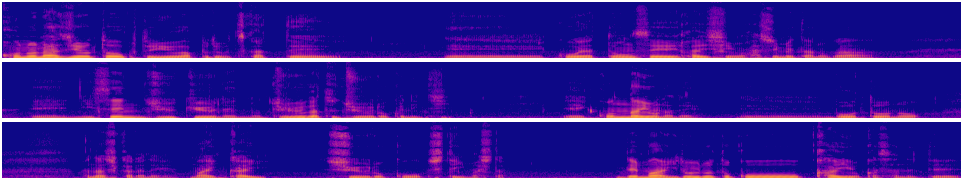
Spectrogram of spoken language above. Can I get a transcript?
このラジオトークというアプリを使って、えー、こうやって音声配信を始めたのが、えー、2019年の10月16日、えー、こんなようなね、えー、冒頭の話からね、毎回収録をしていました。で、まあ、いろいろとこう、回を重ねて、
